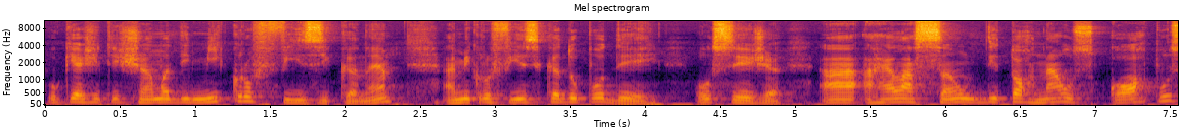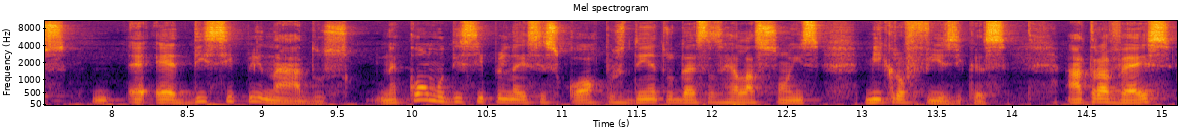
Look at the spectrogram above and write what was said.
o que a gente chama de microfísica, né? a microfísica do poder, ou seja, a, a relação de tornar os corpos é, é, disciplinados. Né? Como disciplinar esses corpos dentro dessas relações microfísicas? Através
